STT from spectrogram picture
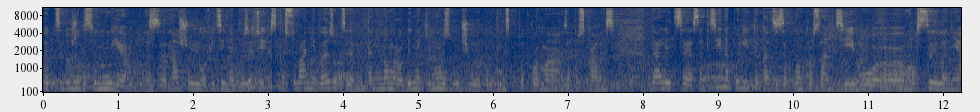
То це дуже дисонує з нашою офіційною позицією. Скасування везу це питання номер один, яке ми озвучували, коли кримська платформа запускалась. Далі це санкційна політика, це закон про санкції, його е, посилення,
